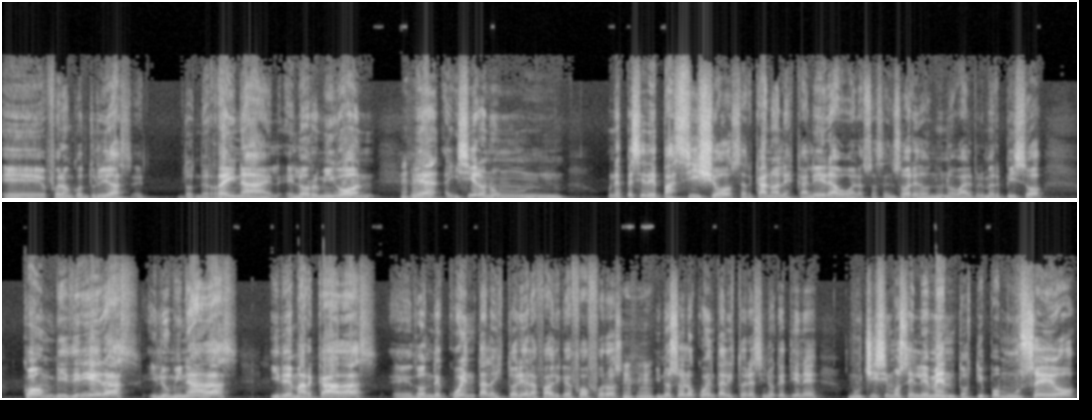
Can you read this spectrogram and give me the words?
eh, fueron construidas eh, donde reina el, el hormigón. Le hicieron un- una especie de pasillo cercano a la escalera o a los ascensores donde uno va al primer piso, con vidrieras iluminadas y demarcadas, eh, donde cuenta la historia de la fábrica de fósforos. Y no solo cuenta la historia, sino que tiene muchísimos elementos tipo museo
